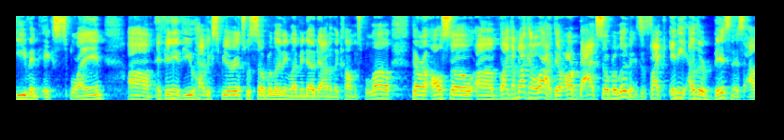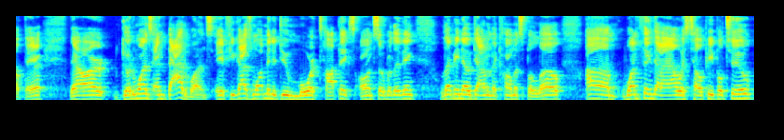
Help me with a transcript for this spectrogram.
even explain. Um, if any of you have experience with sober living, let me know down in the comments below. There are also, um, like I'm not gonna lie, there are bad sober livings. It's like any other business out there. There are good ones and bad ones. If you guys want me to do more topics on sober living, let me know down in the comments below. Um, one thing that I always tell people too,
